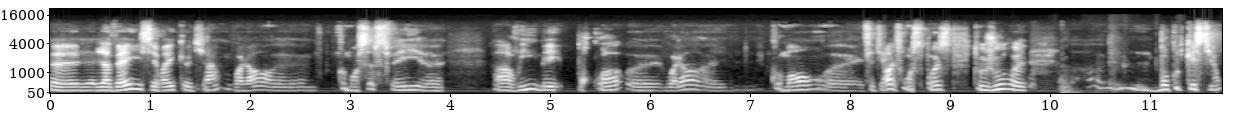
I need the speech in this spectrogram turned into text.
euh, la veille, c'est vrai que, tiens, voilà, comment ça se fait Ah oui, mais pourquoi Voilà, comment Etc. On se pose toujours beaucoup de questions.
